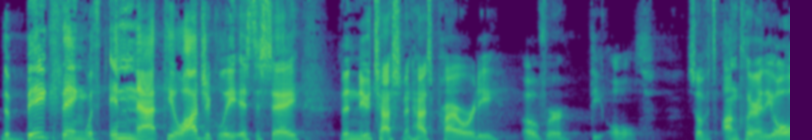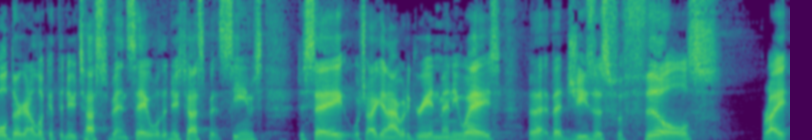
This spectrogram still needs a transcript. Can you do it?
the big thing within that theologically is to say the New Testament has priority over the Old. So if it's unclear in the Old, they're going to look at the New Testament and say, well, the New Testament seems to say, which again I would agree in many ways, that, that Jesus fulfills, right,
